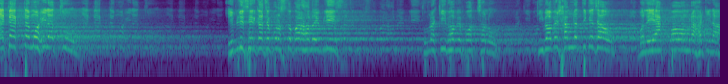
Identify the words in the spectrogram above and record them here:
এক একটা মহিলার চুল। ইবলিসের কাছে প্রশ্ন করা হলো, ইবলিস, তোমরা কীভাবে পথ চলো? কীভাবে সামনের দিকে যাও? বলে, এক পাও আমরা হাঁটি না।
